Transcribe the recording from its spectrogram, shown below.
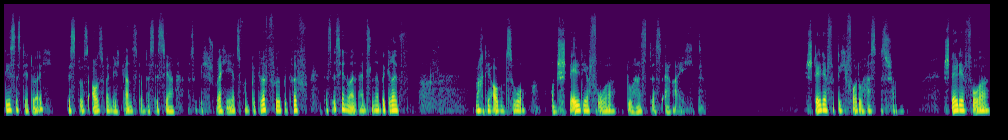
Lies es dir durch, bis du es auswendig kannst. Und das ist ja, also ich spreche jetzt von Begriff für Begriff. Das ist ja nur ein einzelner Begriff. Mach die Augen zu und stell dir vor, du hast es erreicht. Stell dir für dich vor, du hast es schon. Stell dir vor,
